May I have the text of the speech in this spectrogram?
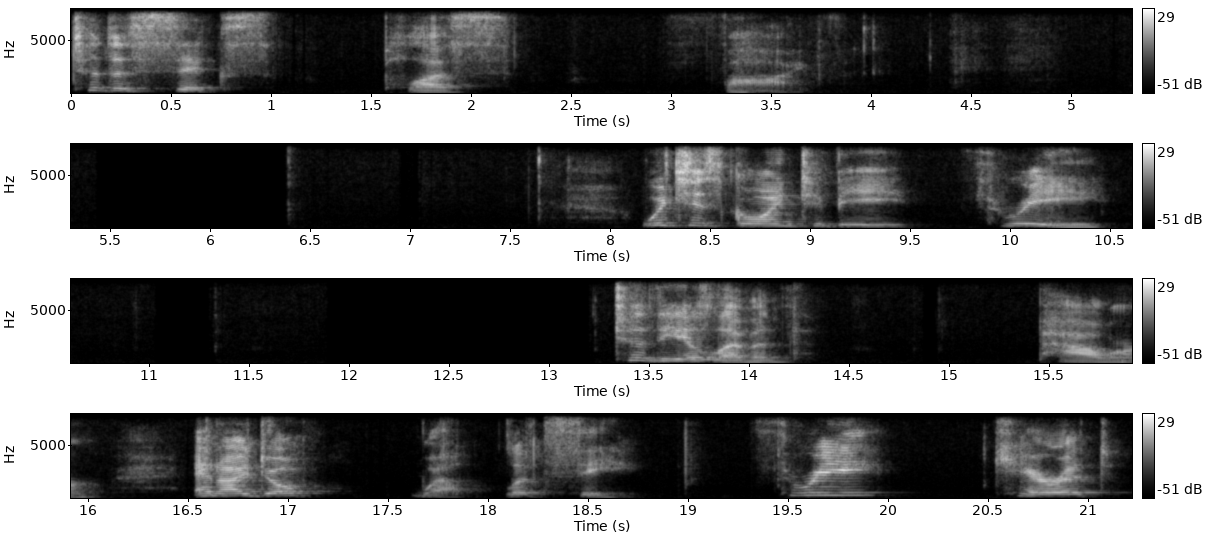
to the 6 plus 5. Which is going to be 3 to the 11th power. And I don't, well, let's see. 3 caret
